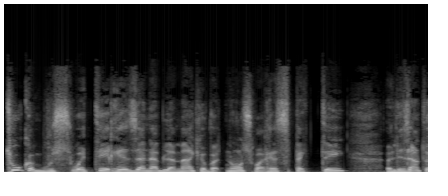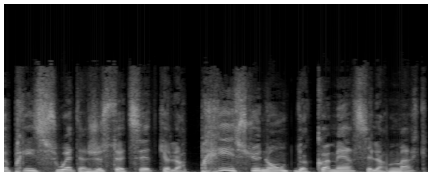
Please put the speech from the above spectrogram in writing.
tout comme vous souhaitez raisonnablement que votre nom soit respecté. Euh, les entreprises souhaitent à juste titre que leur précieux nom de commerce et leur marque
